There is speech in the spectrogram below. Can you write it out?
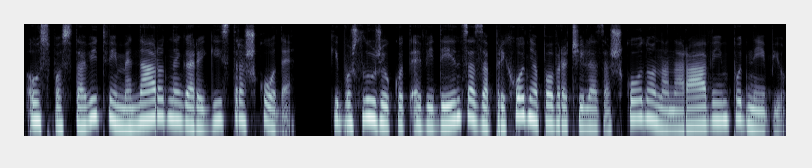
o vzpostavitvi mednarodnega registra škode, ki bo služil kot evidenca za prihodnja povračila za škodo na naravi in podnebju.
